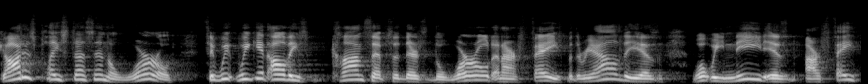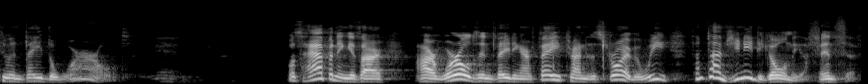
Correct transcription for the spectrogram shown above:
God has placed us in the world. See, we, we get all these concepts that there's the world and our faith, but the reality is what we need is our faith to invade the world. What's happening is our, our world's invading our faith, trying to destroy it, but we, sometimes you need to go on the offensive.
